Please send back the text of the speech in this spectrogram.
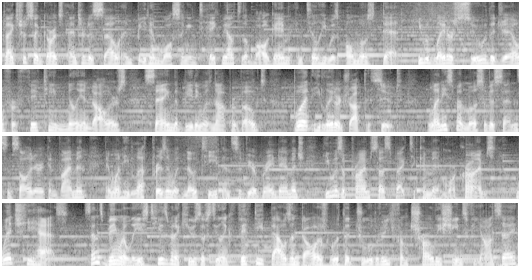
Dykstra said guards entered his cell and beat him while singing Take Me Out to the Ball Game until he was almost dead. He would later sue the jail for $15 million, saying the beating was not provoked, but he later dropped the suit. Lenny spent most of his sentence in solitary confinement, and when he left prison with no teeth and severe brain damage, he was a prime suspect to commit more crimes, which he has. Since being released, he has been accused of stealing $50,000 worth of jewelry from Charlie Sheen's fiance,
